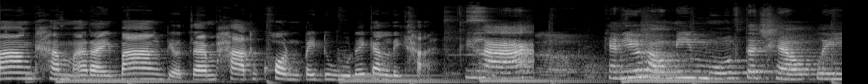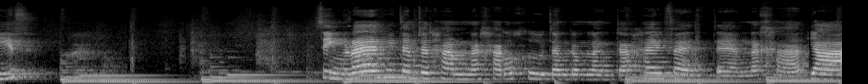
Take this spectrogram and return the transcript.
บ้างทำอะไรบ้าง เดี๋ยวแจมพาทุกคนไปดูด้วยกันเลยค่ะพี่รัก Can you help me move the shelf please สิ่งแรกที่แจมจะทำนะคะ ก็คือแจมกำลังจะให้แฟนแจมนะคะ ย้า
